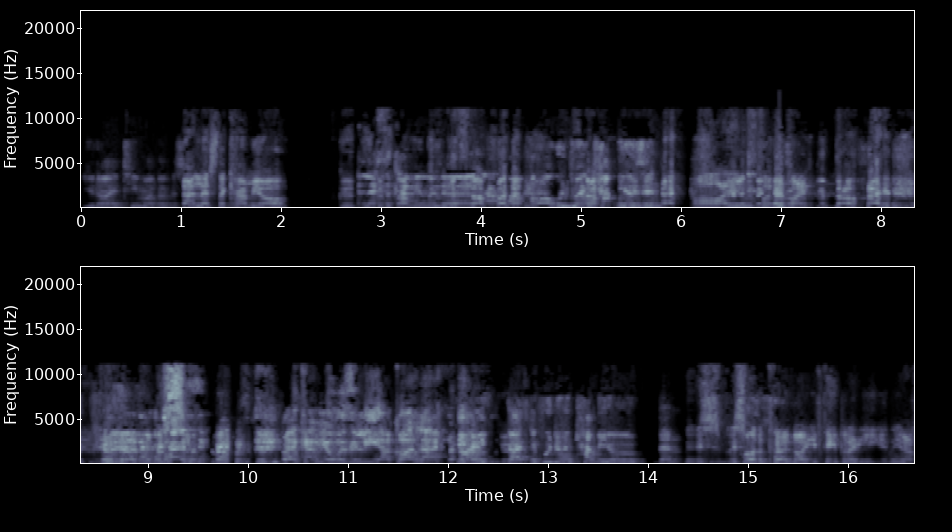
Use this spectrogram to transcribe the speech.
United team I've ever seen. that Leicester cameo. Good. The Leicester good stuff. cameo in the Good Oh, we're putting cameos in. Oh yeah, we Leicester put, we cameo was put, good though. Yeah, let me. That was good. that cameo was elite. I can't lie. guys, guys, if we're doing cameo, then this is this is what the per ninety people are eating. You know,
